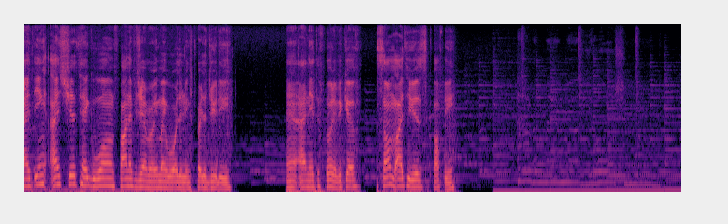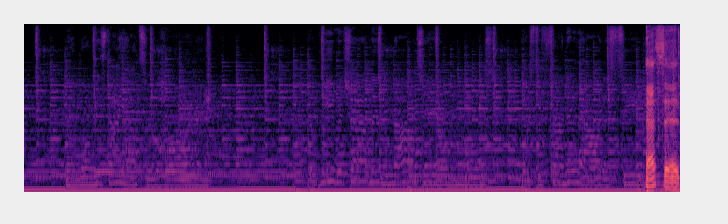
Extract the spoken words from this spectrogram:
I think I should take one final jammer in my ordering trader duty. And I need to put it because some might use coffee. That's it.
